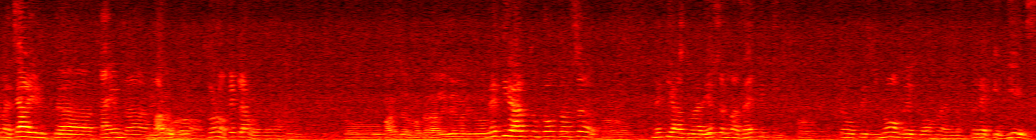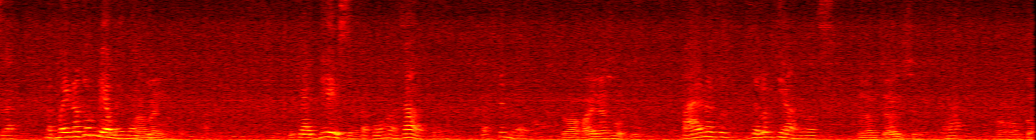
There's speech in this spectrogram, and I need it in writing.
એમાં ચાલીસ રૂપિયા કાયમના ભાડું ઘણો ઘણો કેટલા બધા? તો પાંચ હજારમાં ઘર હાલી જાય મારી નથી આવતું કહું તો સર. નથી આવતું આ રેશનમાં જાતી હતી. તો પછી ન ગઈ તો હમણાં બધા કે ગેસ મહિના ને બે મહિના. કે આ ગેસ તો કહું હમણાં જાઓ તો. તો કેમ આ ભાઈને શું થયું? ભાઈને તો જલમથી જન્મથી અંધ છે? હા. હા, તો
